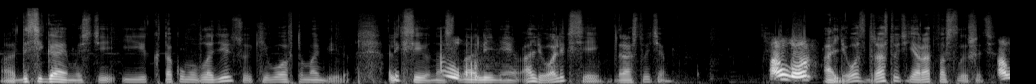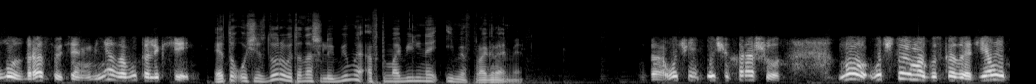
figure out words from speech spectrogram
а, досягаемости и к такому владельцу, и к его автомобилю. Алексей у нас Алло. на линии. Алло, Алексей, здравствуйте. Алло. Алло, здравствуйте, я рад вас слышать. Алло, здравствуйте, меня зовут Алексей. Это очень здорово, это наше любимое автомобильное имя в программе. Да, очень, очень хорошо. Но вот что я могу сказать? Я вот,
